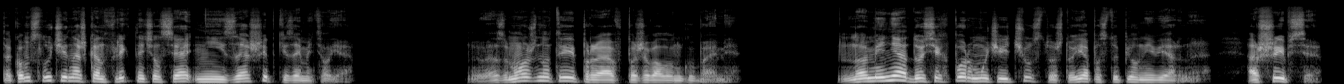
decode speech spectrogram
В таком случае наш конфликт начался не из-за ошибки, заметил я. Возможно, ты прав, пожевал он губами. Но меня до сих пор мучает чувство, что я поступил неверно. Ошибся.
